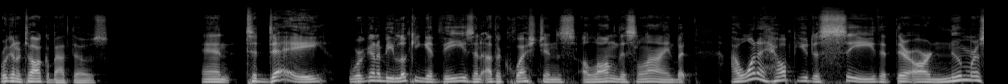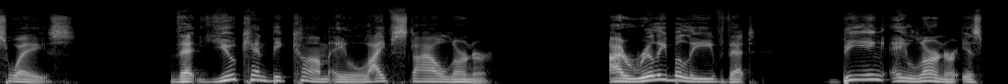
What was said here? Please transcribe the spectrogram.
We're going to talk about those. And today, we're going to be looking at these and other questions along this line, but I want to help you to see that there are numerous ways that you can become a lifestyle learner. I really believe that being a learner is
